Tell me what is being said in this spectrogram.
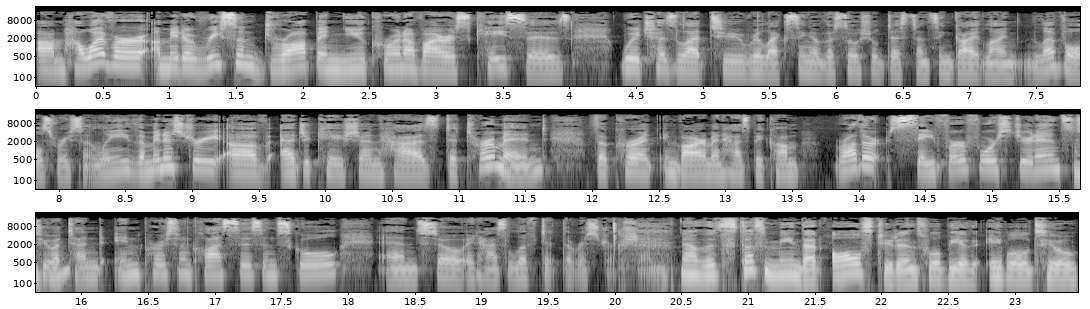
Um, however, amid a recent drop in new coronavirus cases, which has led to relaxing of the social distancing guideline levels recently, the Ministry of Education has determined the current environment has become rather safer for students to mm-hmm. attend in-person classes in school and so it has lifted the restriction. Now this doesn't mean that all students will be able to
